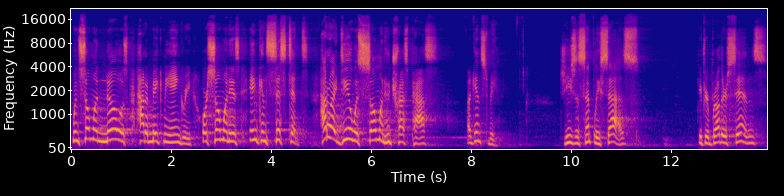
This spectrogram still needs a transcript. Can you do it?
when someone knows how to make me angry, or someone is inconsistent? How do I deal with someone who trespasses against me? Jesus simply says, if your brother sins,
